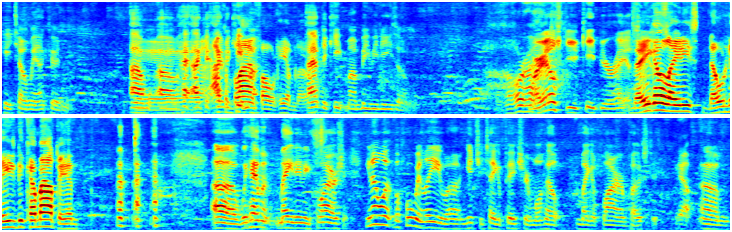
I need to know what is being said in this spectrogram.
he told me I couldn't. I'll, I'll, I, I, can, I can to keep my, blindfold him though. I have to keep my BVDs on. All Where else do you keep your ass? There you go, ladies. No need to come out then. Uh, we haven't made any flyers. You know what? Before we leave, I'll get you to take a picture and we'll help make a flyer and post it. Yeah. Um,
